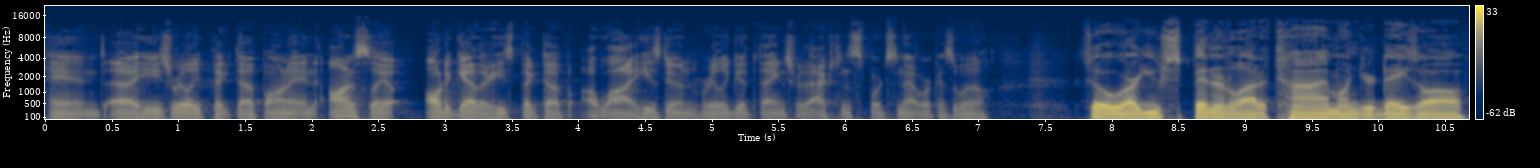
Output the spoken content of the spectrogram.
and uh, he's really picked up on it. And honestly, altogether, he's picked up a lot. He's doing really good things for the Action Sports Network as well. So, are you spending a lot of time on your days off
